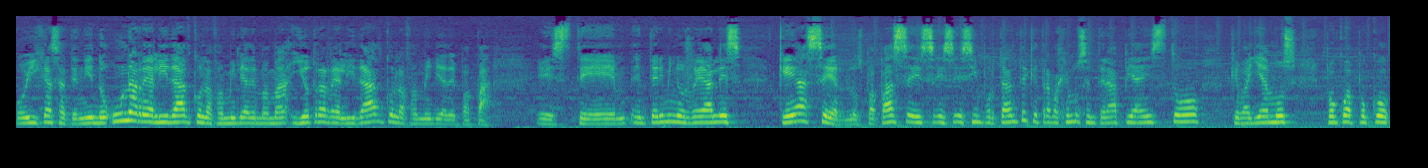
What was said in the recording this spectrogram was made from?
o hijas atendiendo una realidad con la familia de mamá y otra realidad con la familia de papá este, en términos reales, ¿qué hacer? Los papás es, es, importante que trabajemos en terapia esto, que vayamos poco a poco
